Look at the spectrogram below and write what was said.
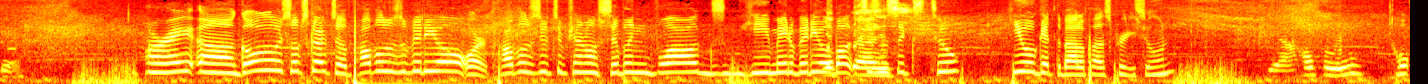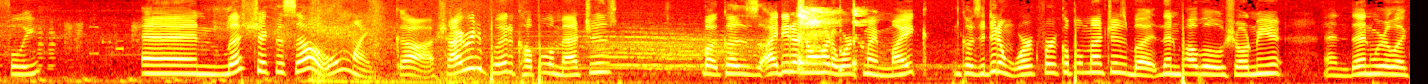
Yeah. Alright, uh go subscribe to Pablo's video or Pablo's YouTube channel, Sibling Vlogs. He made a video Yep, about season six too. He will get the battle pass pretty soon. Yeah. Hopefully. hopefully. And let's check this out. Oh my gosh. I already played a couple of matches, but because I didn't know how to work my mic, because it didn't work for a couple of matches, but then Pablo showed me it, and then we were like,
